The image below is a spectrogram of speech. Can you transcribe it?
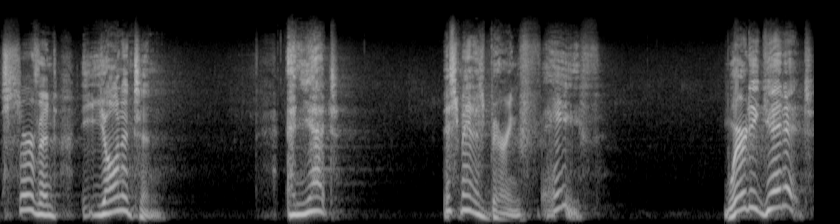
servant, Jonathan. And yet, this man is bearing faith. Where'd he get it?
